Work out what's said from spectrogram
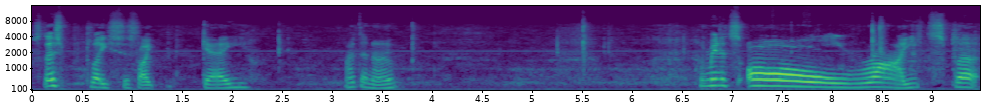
So this place is like gay. I don't know. I mean, it's all right, but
